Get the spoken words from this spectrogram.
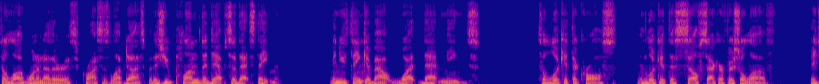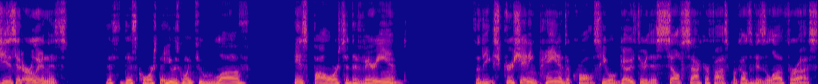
to love one another as Christ has loved us. But as you plumb the depths of that statement and you think about what that means, to look at the cross and look at the self-sacrificial love that Jesus said earlier in this this discourse that he was going to love his followers to the very end. So the excruciating pain of the cross, he will go through this self-sacrifice because of his love for us,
